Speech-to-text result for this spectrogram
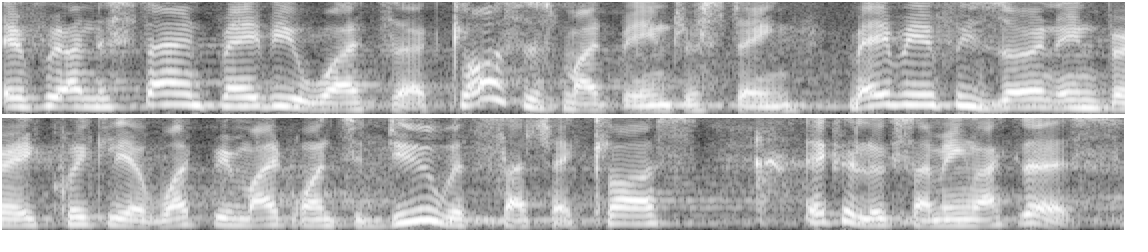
if we understand maybe what uh, classes might be interesting, maybe if we zone in very quickly of what we might want to do with such a class, it could look something like this.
